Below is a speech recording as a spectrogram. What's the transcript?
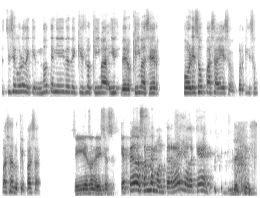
estoy, seguro de que no tenía idea de qué es lo que iba, de lo que iba a hacer. Por eso pasa eso, porque eso pasa lo que pasa. Sí, es donde dices, ¿qué pedo? ¿Son de Monterrey o de qué?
